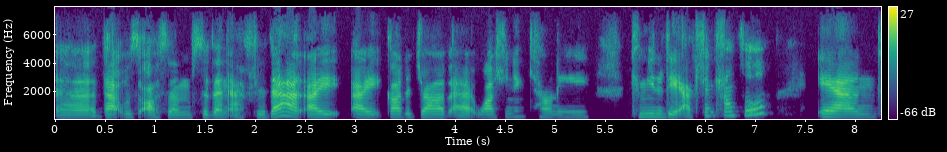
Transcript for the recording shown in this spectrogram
uh, that was awesome. So then after that, I I got a job at Washington County Community Action Council and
